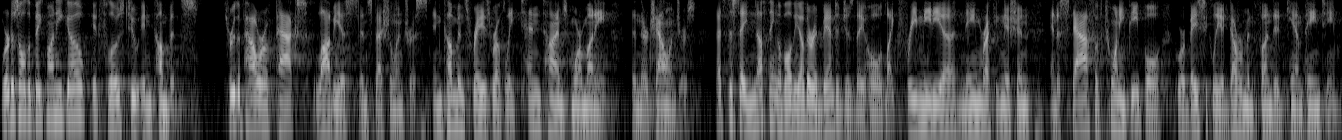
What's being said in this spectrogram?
Where does all the big money go? It flows to incumbents. Through the power of PACs, lobbyists, and special interests, incumbents raise roughly 10 times more money than their challengers. That's to say nothing of all the other advantages they hold, like free media, name recognition, and a staff of 20 people who are basically a government funded campaign team.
